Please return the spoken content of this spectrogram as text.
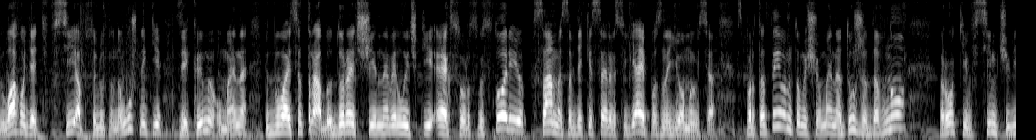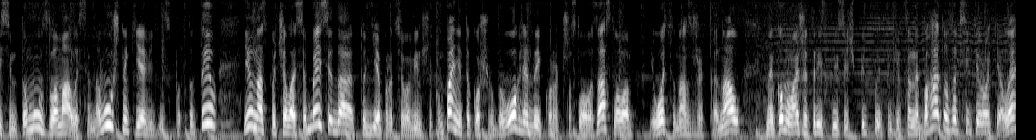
лагодять всі абсолютно навушники, з якими у мене відбуваються трабли. До речі, невеличкий екскурс в історію. Саме завдяки сервісу я і познайомився з портативом, тому що в мене дуже давно. Років 7 чи 8 тому зламалися навушники, я відніс портатив, і у нас почалася бесіда. Тоді я працював в іншій компанії, також робив огляди. Коротше, слово за слово. І ось у нас вже канал, на якому майже 30 тисяч підписників. Це не багато за всі ті роки, але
